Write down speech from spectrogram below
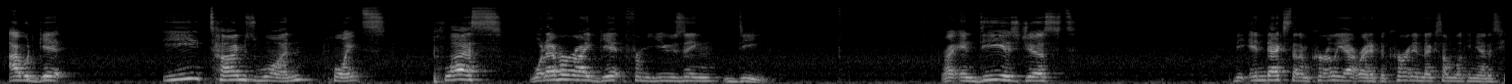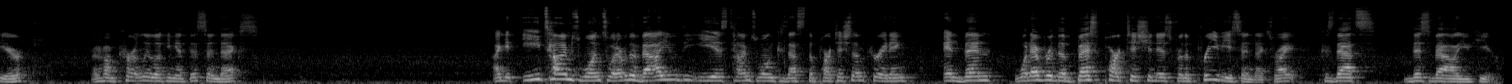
I would get e times 1 points plus whatever I get from using d. Right, and d is just the index that I'm currently at, right, if the current index I'm looking at is here, right, if I'm currently looking at this index, I get E times 1, so whatever the value of the E is times 1, because that's the partition I'm creating, and then whatever the best partition is for the previous index, right, because that's this value here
